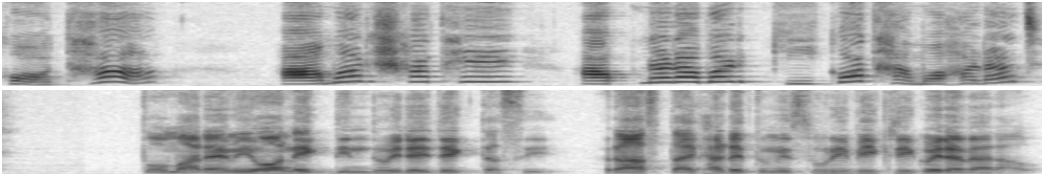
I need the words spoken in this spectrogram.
কথা? আমার সাথে আপনার আবার কি কথা মহারাজ? তোমার আমি অনেক দিন ধরেই দেখতাছি রাস্তাঘাটে তুমি চুরি বিক্রি করে বেড়াও।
